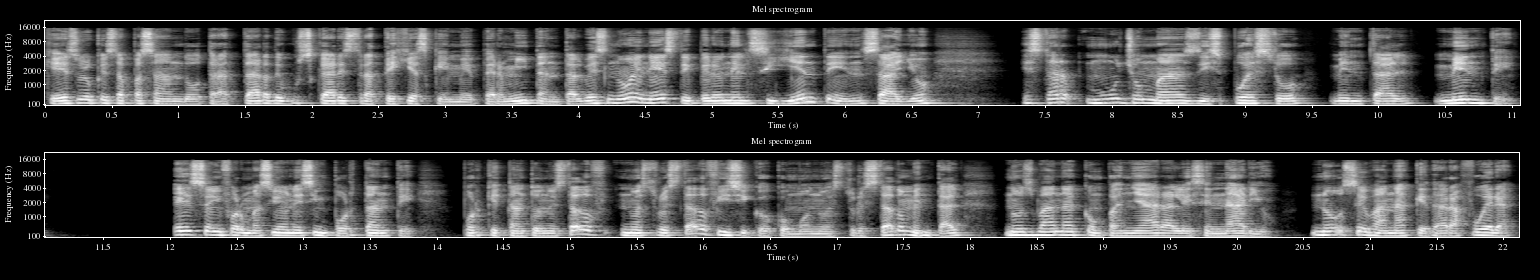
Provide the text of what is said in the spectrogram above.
qué es lo que está pasando, tratar de buscar estrategias que me permitan, tal vez no en este, pero en el siguiente ensayo, estar mucho más dispuesto mentalmente. Esa información es importante porque tanto nuestro estado, físico como nuestro estado mental nos van a acompañar al escenario, no se van a quedar afuera.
